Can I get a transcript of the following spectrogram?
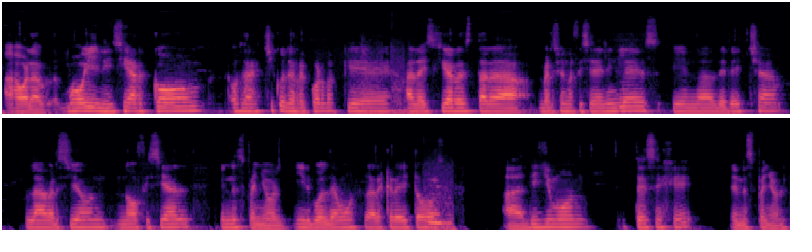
Ahora voy a iniciar con o sea, chicos, les recuerdo que a la izquierda está la versión oficial en inglés y en la derecha la versión no oficial en español. Y volvemos a dar créditos a Digimon TCG en español.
